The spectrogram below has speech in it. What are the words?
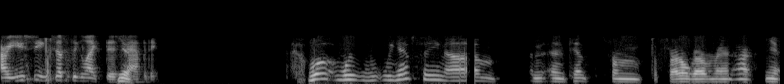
Are you seeing something like this yeah. happening? Well, we, we have seen um, an, an attempt from the federal government uh, yeah,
